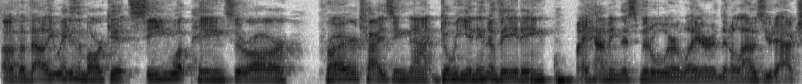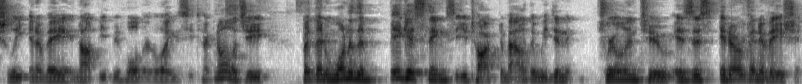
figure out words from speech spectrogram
of evaluating the market, seeing what pains there are, prioritizing that, going and innovating by having this middleware layer that allows you to actually innovate and not be beholden to legacy technology. But then one of the biggest things that you talked about that we didn't drill into is this iterative innovation.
